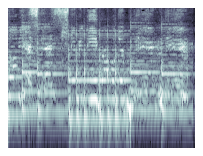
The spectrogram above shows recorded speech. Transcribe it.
Yes, yes, give me the big, big.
